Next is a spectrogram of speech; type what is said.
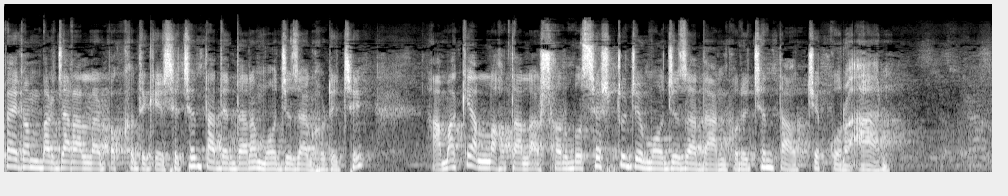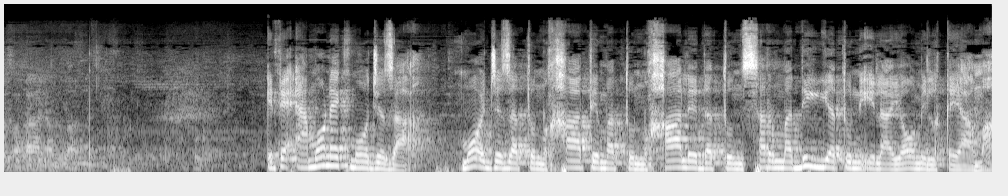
পেগম্বার যারা আল্লাহর পক্ষ থেকে এসেছেন, তাদের দ্বারা মজেজা ঘটেছে। আমাকে আল্লাহ তালা সর্বশ্রেষ্ঠ যে মজেজা দান করেছেন, তা হচ্ছে কোরআন। এটা এমন এক মজেজা। মজেজাতুন খাতেমাতুন খালেদাতুন সারমাদিয়াতুন ইলা ইয়মিল কেয়ামা।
